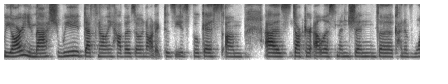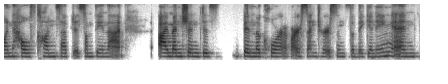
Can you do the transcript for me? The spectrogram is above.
we are UMASH, we definitely have a zoonotic disease focus. Um, as Dr. Ellis mentioned, the kind of one health concept is something that I mentioned has been the core of our center since the beginning. And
